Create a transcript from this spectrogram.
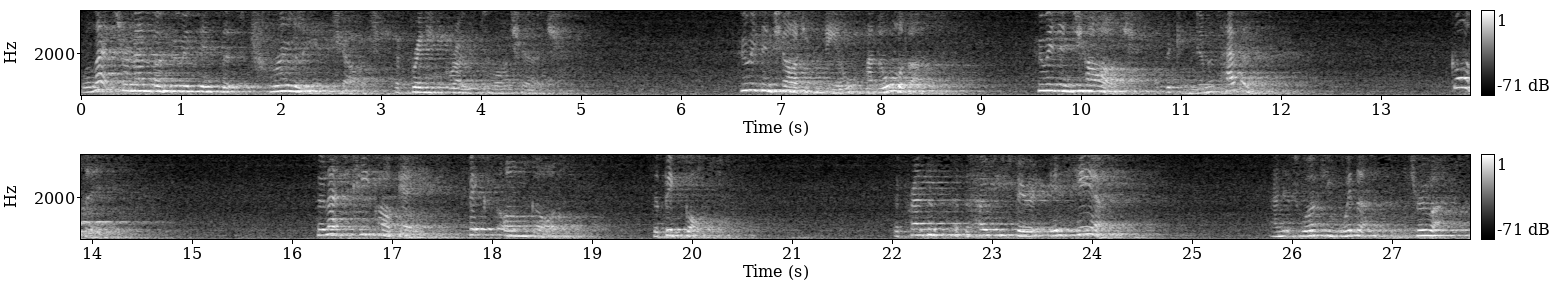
Well, let's remember who it is that's truly in charge of bringing growth to our church. Who is in charge of Neil and all of us? Who is in charge of the kingdom of heaven? God is. So let's keep our gaze fixed on God, the big boss. The presence of the Holy Spirit is here, and it's working with us and through us.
